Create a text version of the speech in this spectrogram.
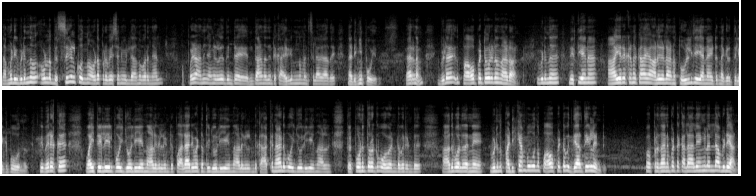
നമ്മുടെ ഇവിടുന്ന് ഉള്ള ബസ്സുകൾക്കൊന്നും അവിടെ പ്രവേശനമില്ല എന്ന് പറഞ്ഞാൽ അപ്പോഴാണ് ഞങ്ങൾ ഇതിന്റെ എന്താണ് ഇതിന്റെ കാര്യം എന്ന് മനസ്സിലാകാതെ നടുങ്ങിപ്പോയത്. കാരണം ഇവിടെ ഇത് പാവപ്പെട്ടവരുടെ നാടാണ്. ഇവിടുന്ന് നിത്യേന ആയിരക്കണക്കായ ആളുകളാണ് തൊഴിൽ ചെയ്യാനായിട്ട് നഗരത്തിലേക്ക് പോകുന്നത്. ഇപ്പം ഇവരൊക്കെ വൈറ്റിലിയിൽ പോയി ജോലി ചെയ്യുന്ന ആളുകളുണ്ട് പാലാരിവട്ടത്ത് ജോലി ചെയ്യുന്ന ആളുകളുണ്ട് കാക്കനാട് പോയി ജോലി ചെയ്യുന്ന ആളുണ്ട് തൃപ്പൂണിത്തുറക്ക് പോകേണ്ടവരുണ്ട്. അതുപോലെ തന്നെ ഇവിടുന്ന് പഠിക്കാൻ പോകുന്ന പാവപ്പെട്ട വിദ്യാർത്ഥികളുണ്ട്. ഇപ്പോൾ പ്രധാനപ്പെട്ട കലാലയങ്ങളെല്ലാം അവിടെയാണ്.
